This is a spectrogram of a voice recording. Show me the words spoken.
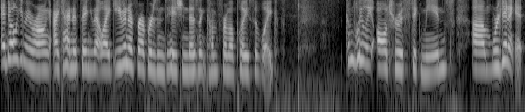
And don't get me wrong, I kind of think that like even if representation doesn't come from a place of like completely altruistic means, um, we're getting it.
